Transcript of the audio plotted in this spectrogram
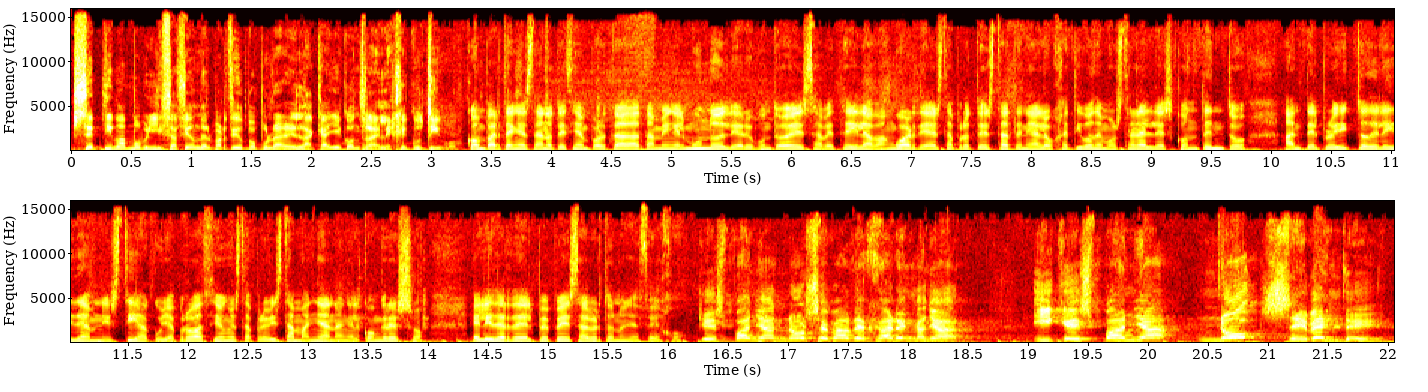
séptima movilización del Partido Popular en la calle contra el Ejecutivo. Comparten esta noticia en portada también El Mundo, el Diario.es, ABC y La Vanguardia. Esta protesta tenía el objetivo de mostrar el descontento ante el proyecto de ley de amnistía, cuya aprobación está prevista mañana en el Congreso. El líder del PP es Alberto Núñez Feijóo. que España no se va a dejar engañar y que España no se vende.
